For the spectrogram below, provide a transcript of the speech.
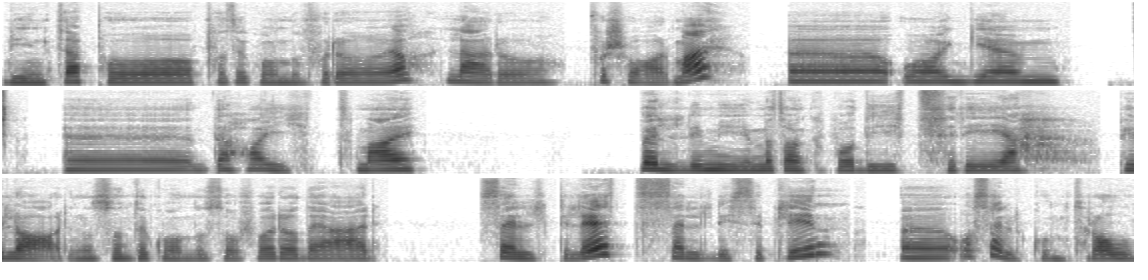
begynte jeg på, på taekwondo for å ja, lære å forsvare meg. Eh, og eh, det har gitt meg veldig mye med tanke på de tre pilarene som taekwondo står for, og det er selvtillit, selvdisiplin eh, og selvkontroll.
